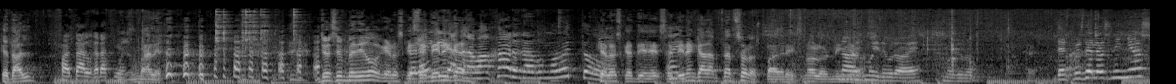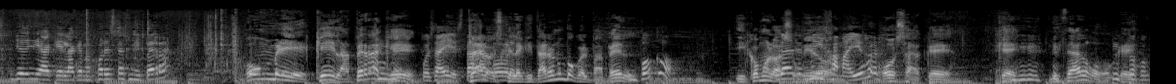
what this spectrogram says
¿Qué tal? Fatal, gracias. Vale. Yo siempre digo que los que Pero se hay que tienen a que... trabajar en algún momento. Que los que te- se Ay. tienen que adaptar son los padres, no los niños. No, es muy duro, ¿eh? Muy duro. Después de los niños, yo diría que la que mejor está es mi perra. ¡Hombre! ¿Qué? ¿La perra qué? Pues ahí está, Claro, la es que le quitaron un poco el papel. Un poco. ¿Y cómo lo ha asumido? mi hija mayor. O sea, ¿qué? ¿Qué? ¿Dice algo o qué? No.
